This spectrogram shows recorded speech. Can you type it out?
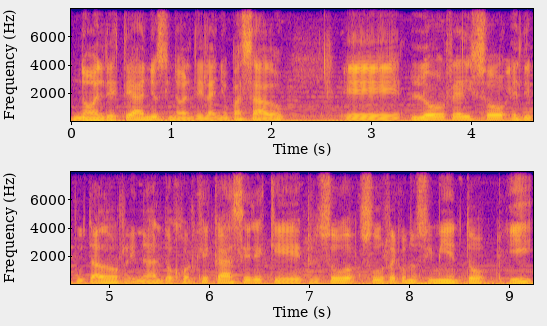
no el de este año, sino el del año pasado, eh, lo realizó el diputado Reinaldo Jorge Cáceres, que expresó su reconocimiento y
